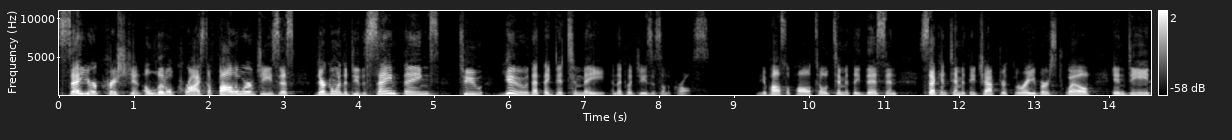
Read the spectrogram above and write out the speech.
say you're a Christian, a little Christ, a follower of Jesus, they're going to do the same things to you that they did to me. And they put Jesus on the cross. The apostle Paul told Timothy this in 2 Timothy chapter 3 verse 12. Indeed,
